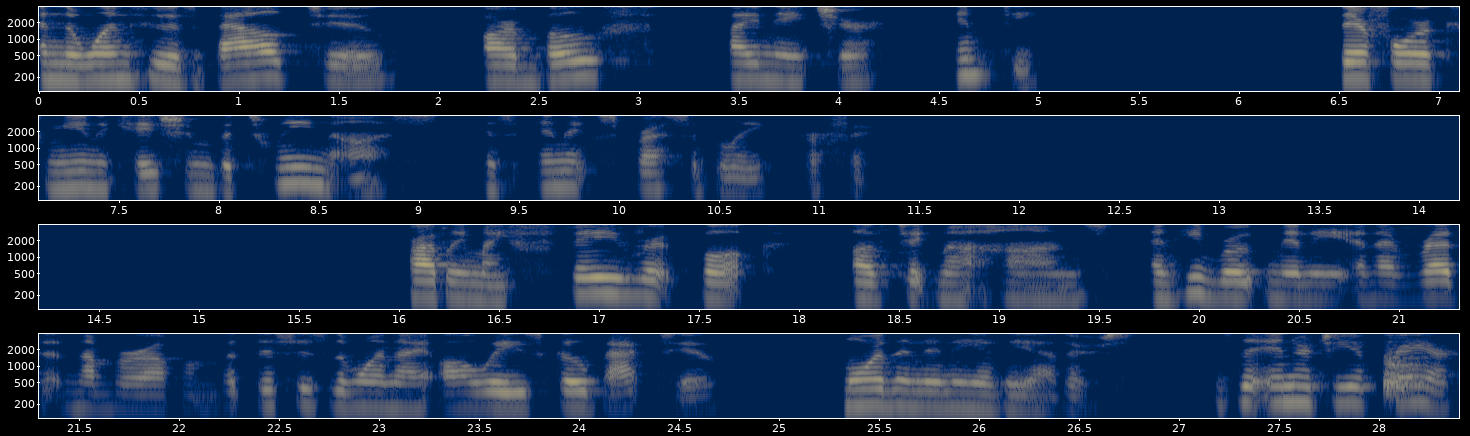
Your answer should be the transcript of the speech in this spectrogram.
and the one who is bowed to are both by nature empty. Therefore, communication between us is inexpressibly perfect. Probably my favorite book of Thich Nhat Hanh's, and he wrote many, and I've read a number of them, but this is the one I always go back to more than any of the others. Is the energy of prayer.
